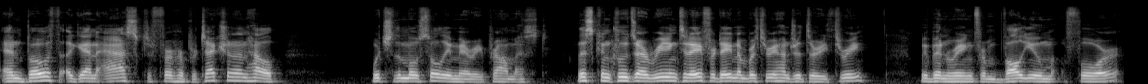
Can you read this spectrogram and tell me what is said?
and both again asked for her protection and help, which the Most Holy Mary promised. This concludes our reading today for day number 333. We've been reading from Volume 4,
